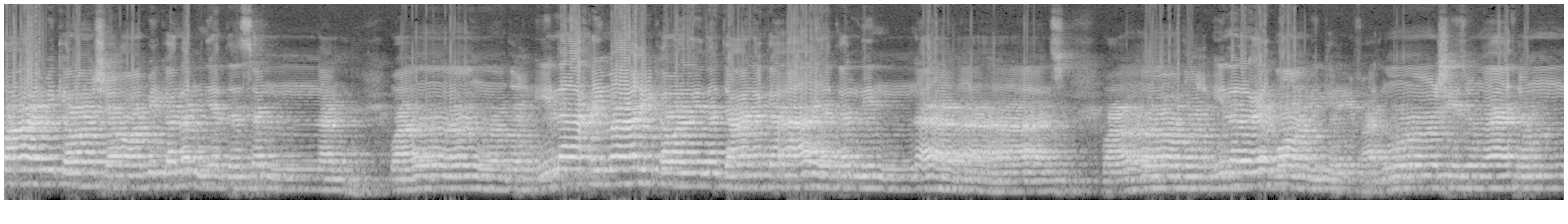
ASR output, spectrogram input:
طعامك وشرابك لم يتسنن وانظر إلى حمارك ولنجعلك آية للناس وانظر إلى العظام كيف ننشزها ثم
